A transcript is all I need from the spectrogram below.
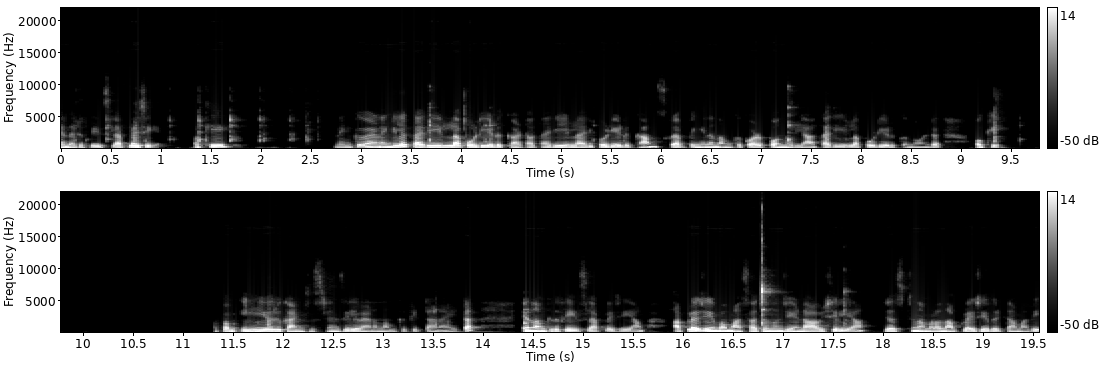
എന്നിട്ട് ഫേസിൽ അപ്ലൈ ചെയ്യാം. ഓക്കെ നിങ്ങൾക്ക് വേണമെങ്കിൽ തരിയുള്ള പൊടി എടുക്കാം കേട്ടോ തരിയുള്ള അരിപ്പൊടി എടുക്കാം. സ്ക്രബിങ്ങിന് നമുക്ക് കുഴപ്പമൊന്നുമില്ല. തരിയുള്ള പൊടി എടുക്കുന്നതുകൊണ്ട് ഓക്കെ അപ്പം ഈ ഒരു കൺസിസ്റ്റൻസിയിൽ വേണം നമുക്ക് കിട്ടാനായിട്ട്. ഇനി നമുക്കിത് ഫേസിൽ അപ്ലൈ ചെയ്യാം. അപ്ലൈ ചെയ്യുമ്പോൾ മസാജ് ഒന്നും ചെയ്യേണ്ട ആവശ്യമില്ല. ജസ്റ്റ് നമ്മളൊന്ന് അപ്ലൈ ചെയ്തിട്ടാൽ മതി.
